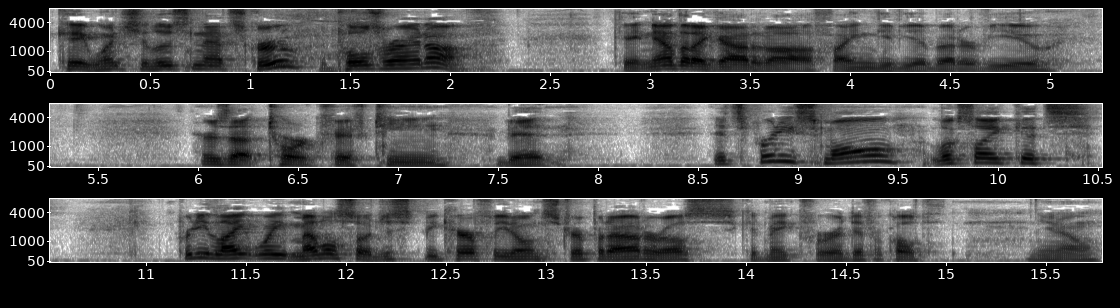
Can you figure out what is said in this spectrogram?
Okay, once you loosen that screw, it pulls right off. Okay, now that I got it off, I can give you a better view. Here's that Torx 15 bit. It's pretty small. It looks like it's pretty lightweight metal, so just be careful you don't strip it out or else it could make for a difficult, you know,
